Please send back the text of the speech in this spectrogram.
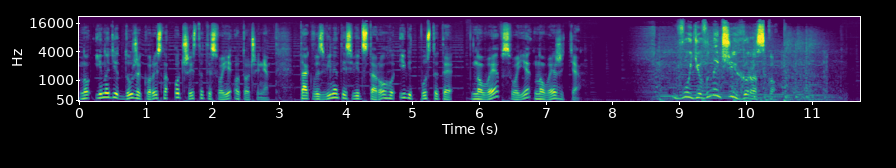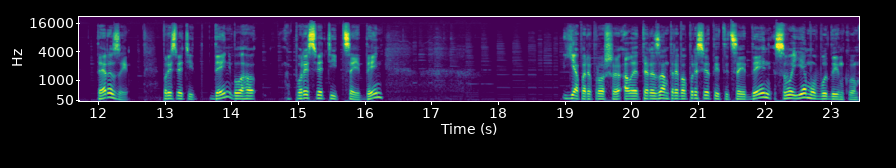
Ну іноді дуже корисно очистити своє оточення. Так ви звільнитесь від старого і відпустите нове в своє нове життя. Войовничий гороскоп. Терези. Присвятіть день благо... Присвятіть цей день. Я перепрошую, але Терезам треба присвятити цей день своєму будинку.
